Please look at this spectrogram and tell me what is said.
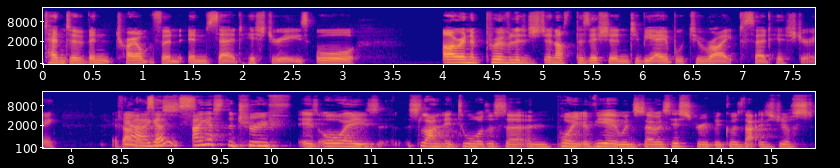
tend to have been triumphant in said histories or are in a privileged enough position to be able to write said history. If that yeah, makes I guess sense. I guess the truth is always slanted towards a certain point of view, and so is history, because that is just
